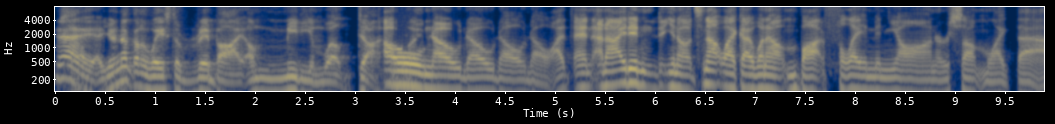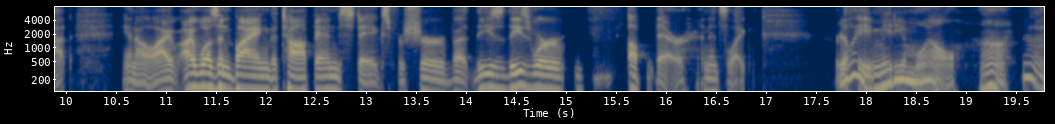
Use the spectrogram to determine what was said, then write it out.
Yeah, yeah, you're not gonna waste a ribeye on medium well done. Oh Like, no, no, no, no! I and and I didn't. You know, it's not like I went out and bought filet mignon or something like that. You know, I I wasn't buying the top end steaks for sure, but these these were up there, and it's like really medium well, huh? hmm,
